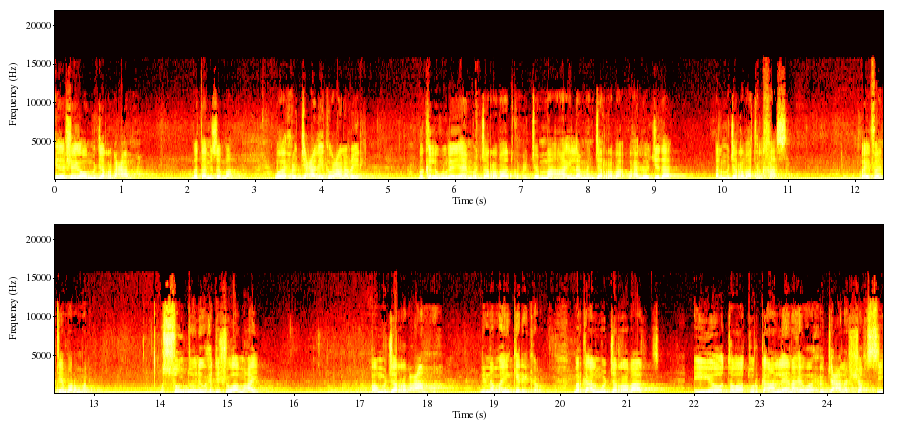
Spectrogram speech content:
Ida shayga waa mujarab caama mataa mise maaha waa xuja wa calaa hayri marka lagu leeyahay mujarabaadku xujo ma aha ilaa man jaraba waxaa loo jeedaa almujarabaat alkhaasa. Waa ay fahanteen baan u suntu inay wax disho maxay? Waa mujarab caam ah. Inkiri karo. Marka almujarabaat iyo tawaaturka aan leenahay waa xuja cala shaksi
